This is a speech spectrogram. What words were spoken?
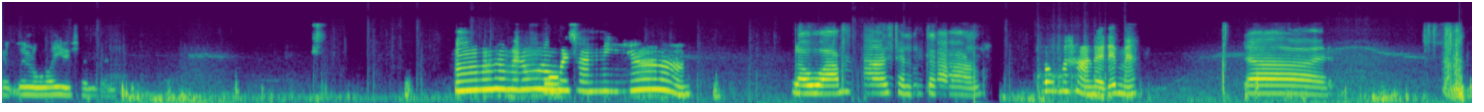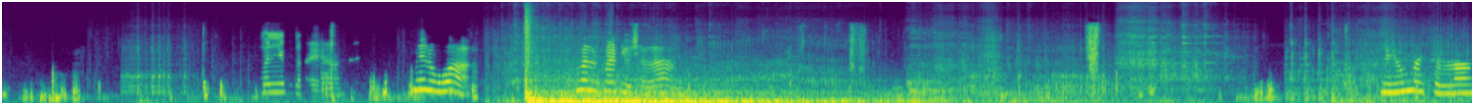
ยังไม่รู้ว่าอยู่ชั้นไหนอืมทำไมต้องลงไปชั้นนี้อะเราวามาชั้นกลาง ลงมาหาหน่อยได้ไหมได้ มันอยู่ไหนอะไม่รู้อะ มันมันอยู่ชั้นล่าง ไม่ต้องมาชั้นล่าง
